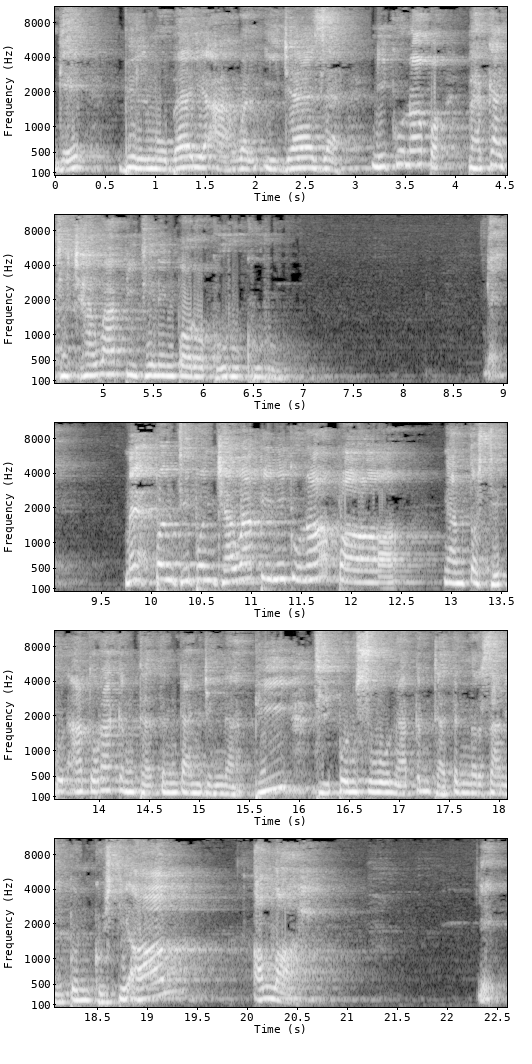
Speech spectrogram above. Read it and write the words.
Nggih, bil mubaya'ah wal ijazah. Niku napa? Bakal dijawabi dening para guru-guru. Mek pun dipun jawabi niku napa? ngantos dipun aturaken dhateng Kanjeng Nabi, dipun suwunaken dhateng ngersanipun Gusti Allah. Yeah.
